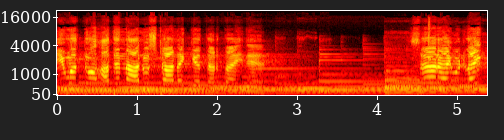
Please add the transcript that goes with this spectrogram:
ಇವತ್ತು ಅದನ್ನ ಅನುಷ್ಠಾನಕ್ಕೆ ತರ್ತಾ ಇದೆ. ಸರ್ ಐ ವುಡ್ ಲೈಕ್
